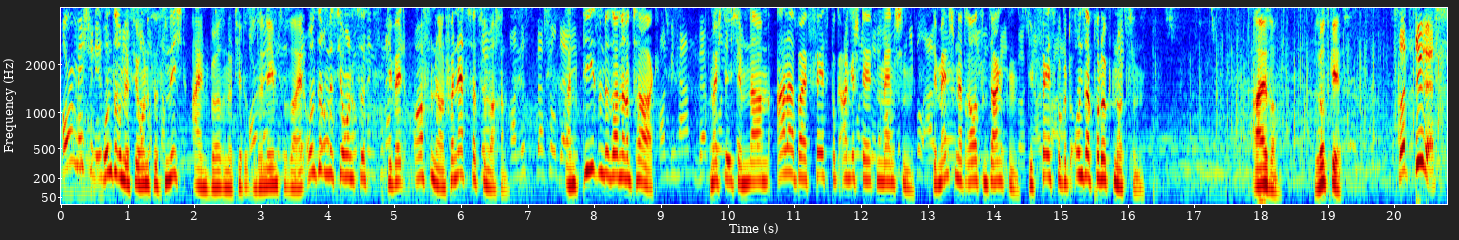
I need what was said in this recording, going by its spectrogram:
Unsere Mission ist es nicht, ein börsennotiertes Unternehmen zu sein. Unsere Mission ist es, die Welt offener und vernetzter zu machen. An diesem besonderen Tag möchte ich im Namen aller bei Facebook angestellten Menschen den Menschen da draußen danken, die Facebook und unser Produkt nutzen. Also, los geht's. So let's do this.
